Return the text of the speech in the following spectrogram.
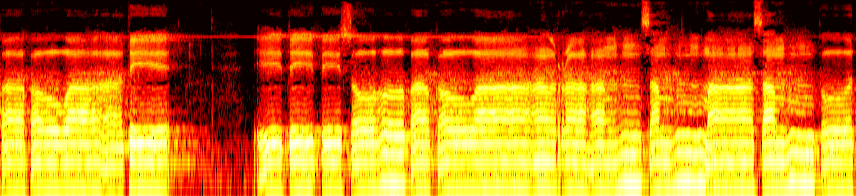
ภะคะวาติ อิติปิโสภะคะวะอะระหังสัมมาสัมพุท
